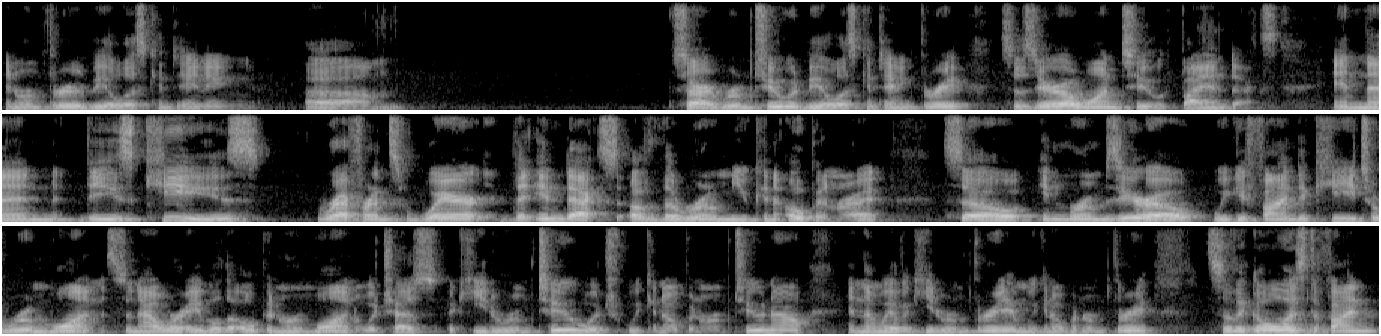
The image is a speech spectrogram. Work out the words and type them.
And room 3 would be a list containing um, sorry, room 2 would be a list containing 3. So 0, 1, 2 by index. And then these keys reference where the index of the room you can open, right? So in room 0, we can find a key to room 1. So now we're able to open room 1, which has a key to room 2, which we can open room 2 now. And then we have a key to room 3, and we can open room 3. So the goal is to find,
